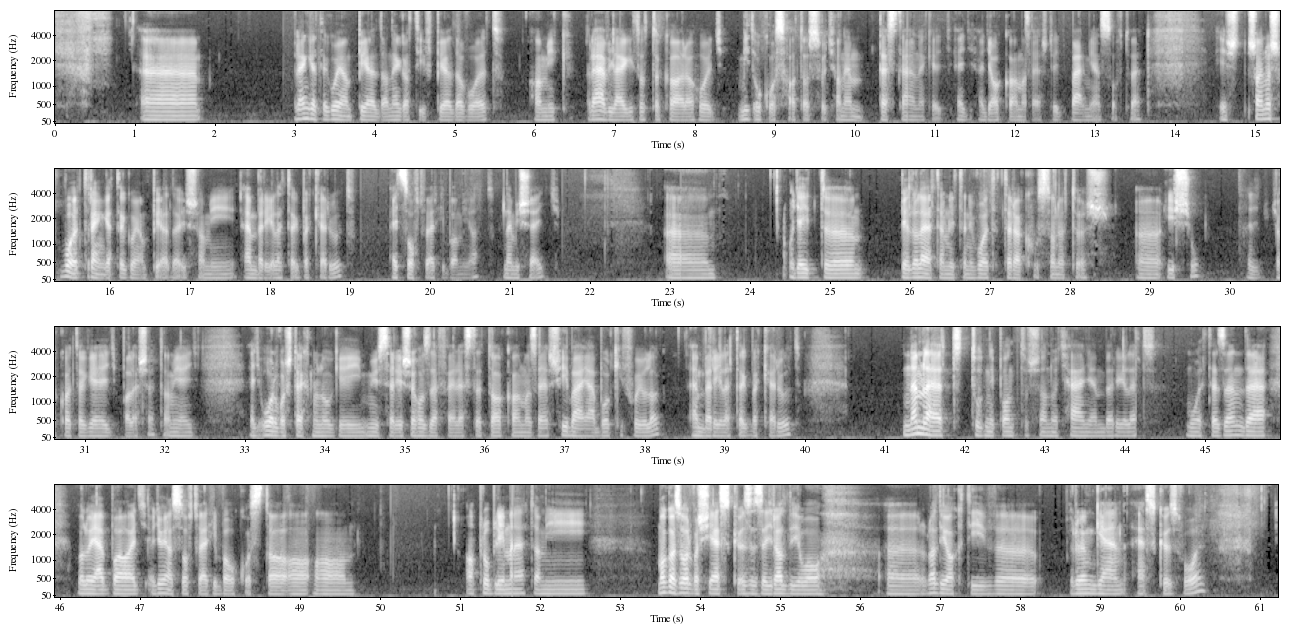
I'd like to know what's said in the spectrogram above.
Rengeteg olyan példa, negatív példa volt, amik rávilágítottak arra, hogy mit okozhat az, hogyha nem tesztelnek egy, egy, egy alkalmazást, egy bármilyen szoftvert. És sajnos volt rengeteg olyan példa is, ami emberéletekbe került, egy szoftverhiba miatt, nem is egy. ugye itt ö, például lehet említeni, volt a Terak 25-ös ö, issue, egy, gyakorlatilag egy baleset, ami egy, egy orvos technológiai műszerése hozzáfejlesztett alkalmazás hibájából kifolyólag emberéletekbe került. Nem lehet tudni pontosan, hogy hány ember élet múlt ezen, de valójában egy, egy olyan szoftverhiba okozta a, a, a problémát, ami maga az orvosi eszköz, ez egy radio, radioaktív röntgen eszköz volt,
